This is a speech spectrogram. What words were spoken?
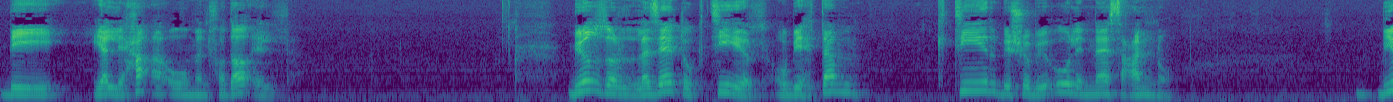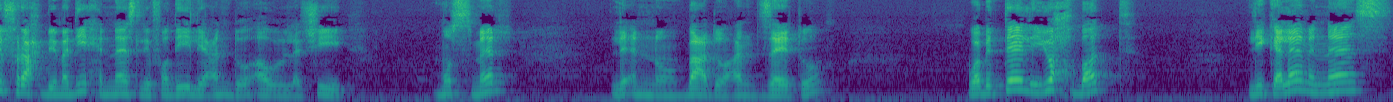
بيلي حققه من فضائل. بينظر لذاته كتير وبيهتم كتير بشو بيقول الناس عنه. بيفرح بمديح الناس لفضيلة عنده أو لشي مثمر لأنه بعده عند ذاته. وبالتالي يحبط لكلام الناس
